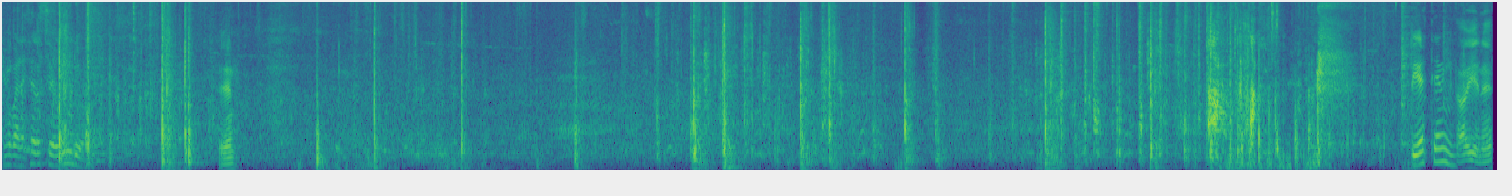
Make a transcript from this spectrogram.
Tengo para ser seguro. Bien. ¿Pegaste a mí? Está bien, ¿eh?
